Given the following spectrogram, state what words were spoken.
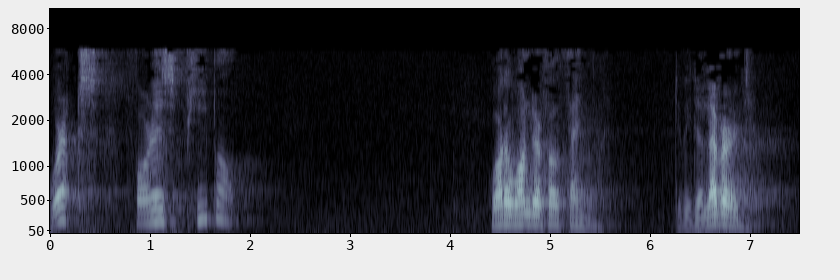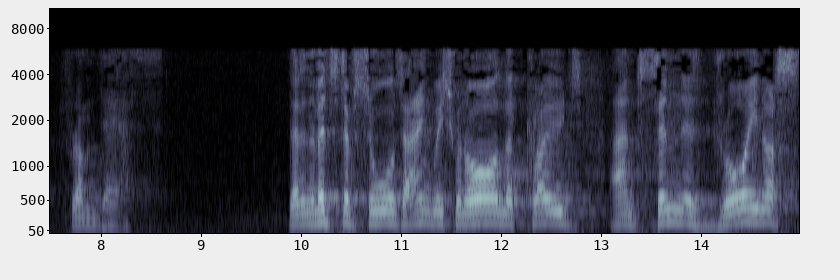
works for his people. What a wonderful thing to be delivered from death. That in the midst of soul's anguish, when all the clouds and sin is drawing us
